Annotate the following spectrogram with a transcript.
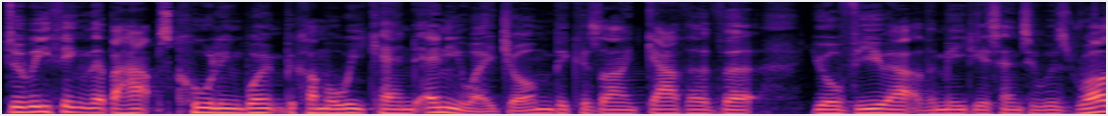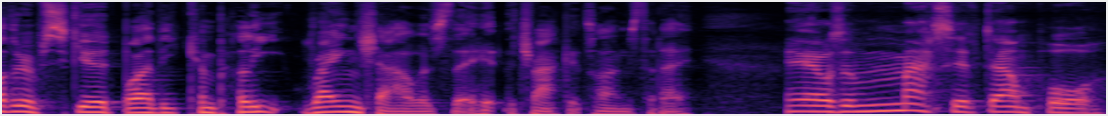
do we think that perhaps cooling won't become a weekend anyway, John? Because I gather that your view out of the media centre was rather obscured by the complete rain showers that hit the track at times today. Yeah, it was a massive downpour.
